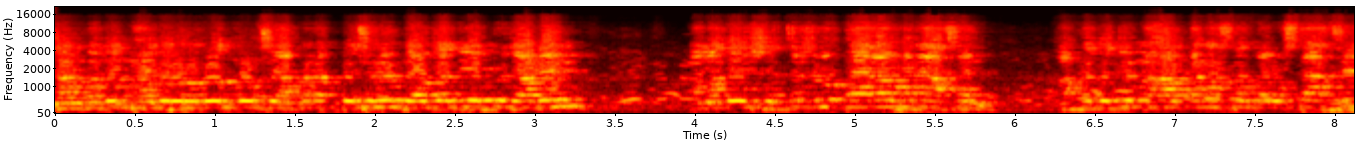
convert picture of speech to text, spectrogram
সাংবাদিক ভাইদের অনুরোধ করছি, আপনারা পেছনের দরজা দিয়ে একটু যাবেন। আমাদের স্বেচ্ছাসেবক ভাইয়েরা ওখানে আছেন। আপনাদের জন্য হালকা নাস্তার ব্যবস্থা আছে।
